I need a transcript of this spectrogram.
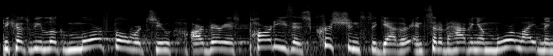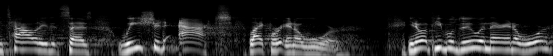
because we look more forward to our various parties as Christians together instead of having a more light mentality that says we should act like we're in a war. You know what people do when they're in a war?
